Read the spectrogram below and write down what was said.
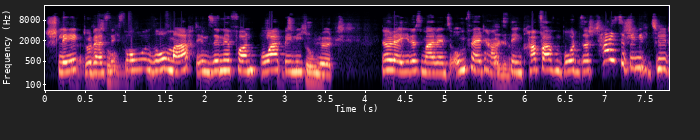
schlägt Ja, oder es so. sich so, so macht im Sinne von, boah, bin ich dumm. blöd. Ne, Oder jedes Mal, wenn es umfällt, haut Ja, es genau. den Kopf auf den Boden, so, scheiße, bin ich blöd,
